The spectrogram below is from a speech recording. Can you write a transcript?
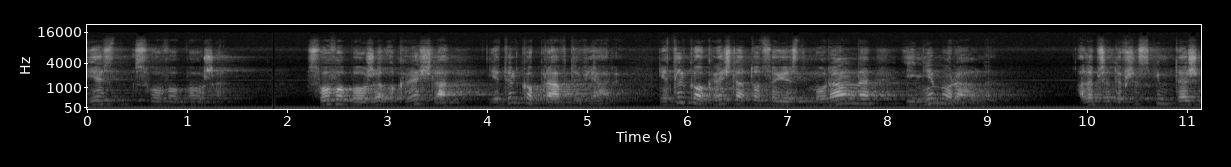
jest Słowo Boże. Słowo Boże określa nie tylko prawdy wiary, nie tylko określa to, co jest moralne i niemoralne, ale przede wszystkim też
